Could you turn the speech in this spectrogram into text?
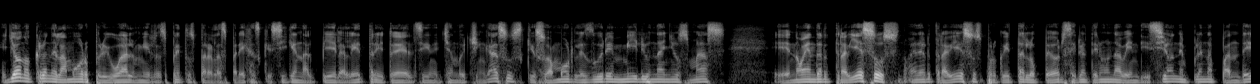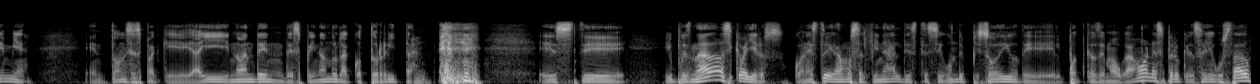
Yo no creo en el amor, pero igual mis respetos para las parejas que siguen al pie de la letra y todavía siguen echando chingazos, que su amor les dure mil y un años más. Eh, no vayan a andar traviesos, no vayan a andar traviesos, porque ahorita lo peor sería tener una bendición en plena pandemia. Entonces, para que ahí no anden despeinando la cotorrita. este, y pues nada, así caballeros, con esto llegamos al final de este segundo episodio del podcast de Maugaón. Espero que les haya gustado.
